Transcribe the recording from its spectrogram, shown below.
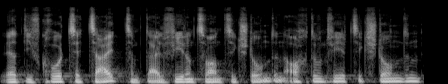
relativ kurze Zeit, zum Teil 24 Stunden, 48 Stunden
